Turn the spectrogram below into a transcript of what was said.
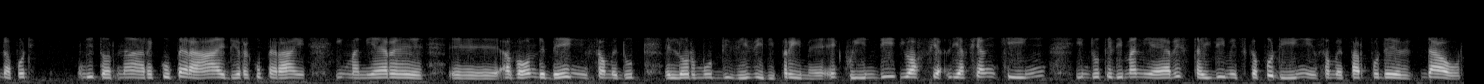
dopo di tornare a recuperare di recuperare in maniere eh, avonde bene insomma tut, il loro mood di vivi di prima e quindi io affia, li affianchino in tutte le maniere stai limiti capodini insomma per poter dare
